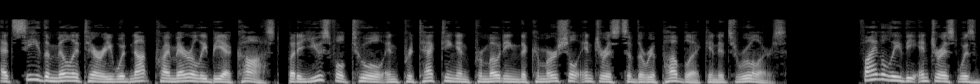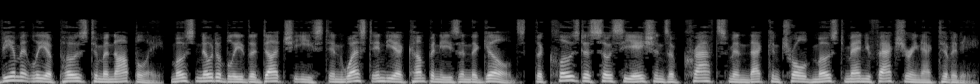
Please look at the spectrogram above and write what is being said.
At sea the military would not primarily be a cost, but a useful tool in protecting and promoting the commercial interests of the Republic and its rulers. Finally the interest was vehemently opposed to monopoly, most notably the Dutch East and West India Companies and the guilds, the closed associations of craftsmen that controlled most manufacturing activity.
